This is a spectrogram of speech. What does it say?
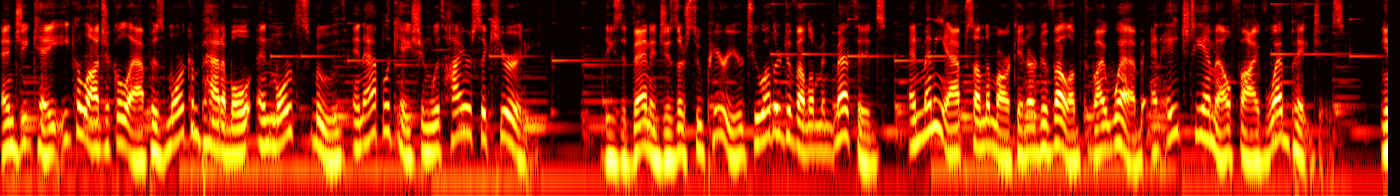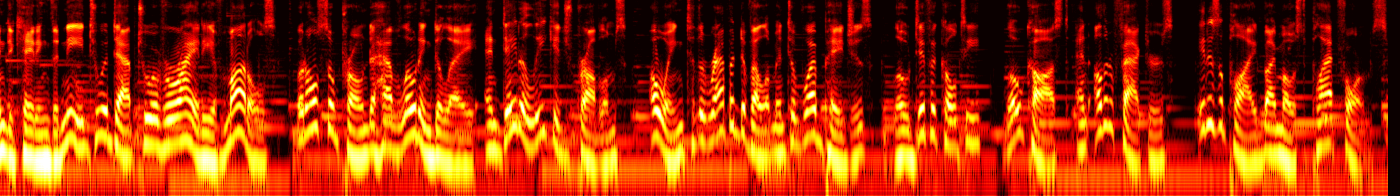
NGK Ecological app is more compatible and more smooth in application with higher security. These advantages are superior to other development methods, and many apps on the market are developed by web and HTML5 web pages, indicating the need to adapt to a variety of models, but also prone to have loading delay and data leakage problems owing to the rapid development of web pages, low difficulty, low cost, and other factors, it is applied by most platforms.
